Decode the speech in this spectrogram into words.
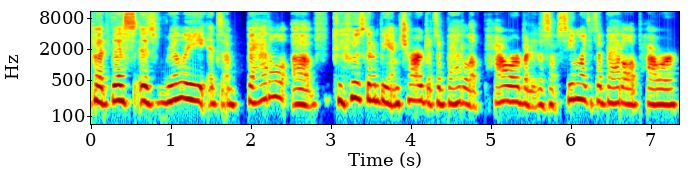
but this is really it's a battle of who's going to be in charge it's a battle of power but it doesn't seem like it's a battle of power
